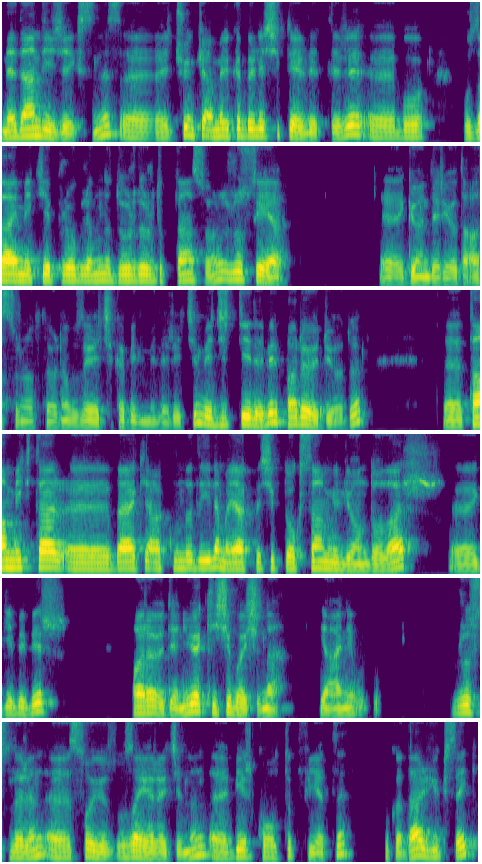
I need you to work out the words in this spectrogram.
neden diyeceksiniz? Ee, çünkü Amerika Birleşik Devletleri e, bu uzay mekiği programını durdurduktan sonra Rusya'ya e, gönderiyordu astronotlarına uzaya çıkabilmeleri için ve ciddi de bir para ödüyordu. E, tam miktar e, belki aklımda değil ama yaklaşık 90 milyon dolar gibi bir para ödeniyor kişi başına. Yani Rusların Soyuz uzay aracının bir koltuk fiyatı bu kadar yüksek.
